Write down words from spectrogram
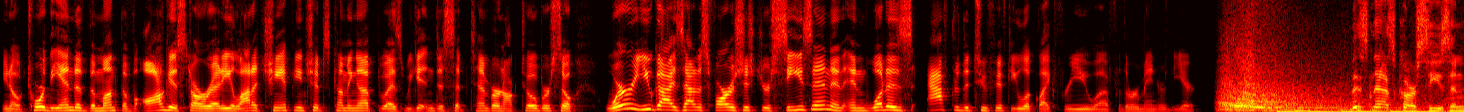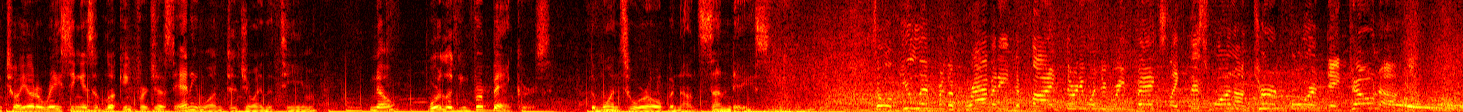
you know, toward the end of the month of August already. A lot of championships coming up as we get into September and October. So, where are you guys at as far as just your season, and, and what does after the 250 look like for you uh, for the remainder of the year? This NASCAR season, Toyota Racing isn't looking for just anyone to join the team. No, we're looking for bankers, the ones who are open on Sundays. So if you live for the gravity-defying 31-degree banks like this one on Turn 4 at Daytona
